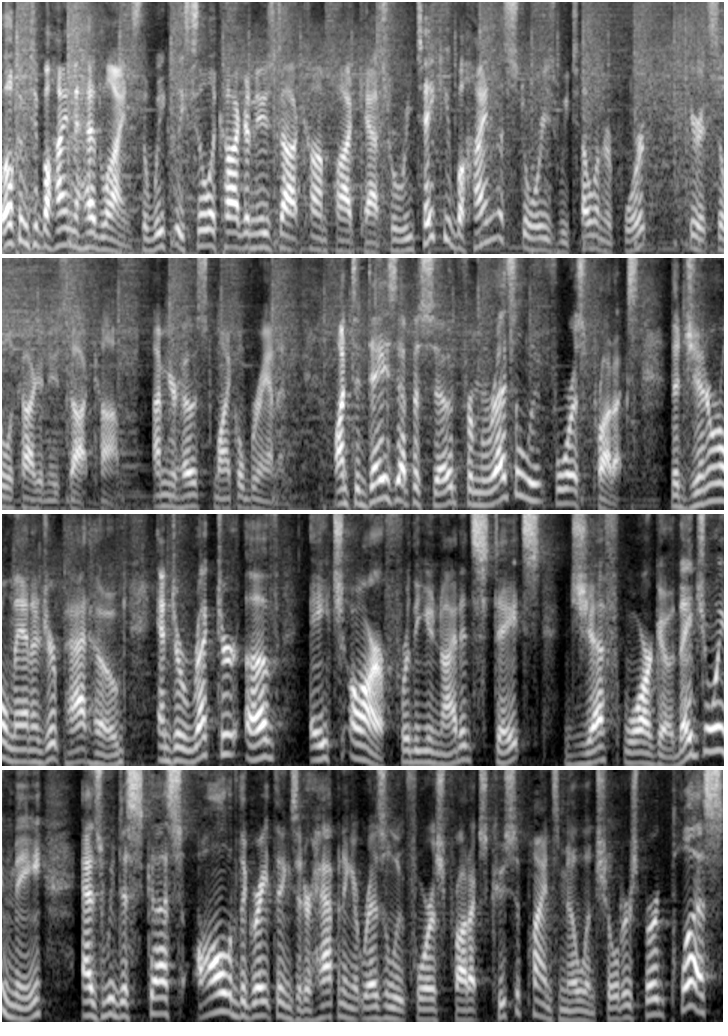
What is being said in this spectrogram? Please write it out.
Welcome to Behind the Headlines, the weekly SylacaugaNews.com podcast where we take you behind the stories we tell and report here at SylacaugaNews.com. I'm your host, Michael Brannon. On today's episode, from Resolute Forest Products, the General Manager, Pat Hogue, and Director of HR for the United States, Jeff Wargo. They join me as we discuss all of the great things that are happening at Resolute Forest Products, Coosa Pines Mill in Childersburg, plus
